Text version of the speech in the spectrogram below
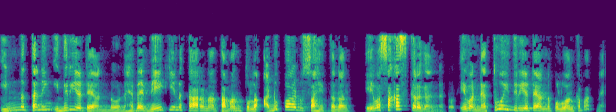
ඉන්න තැනින් ඉදිරියට යන්න ඕන. හැබැයි මේ කියන කාරණා තමන් තුළ අඩුපාඩු සහිත නම් ඒවා සකස් කරගන්නට ඕන. ඒවා නැතුව ඉදිරියට යන්න පුළුවන් කමක් නැහැ.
